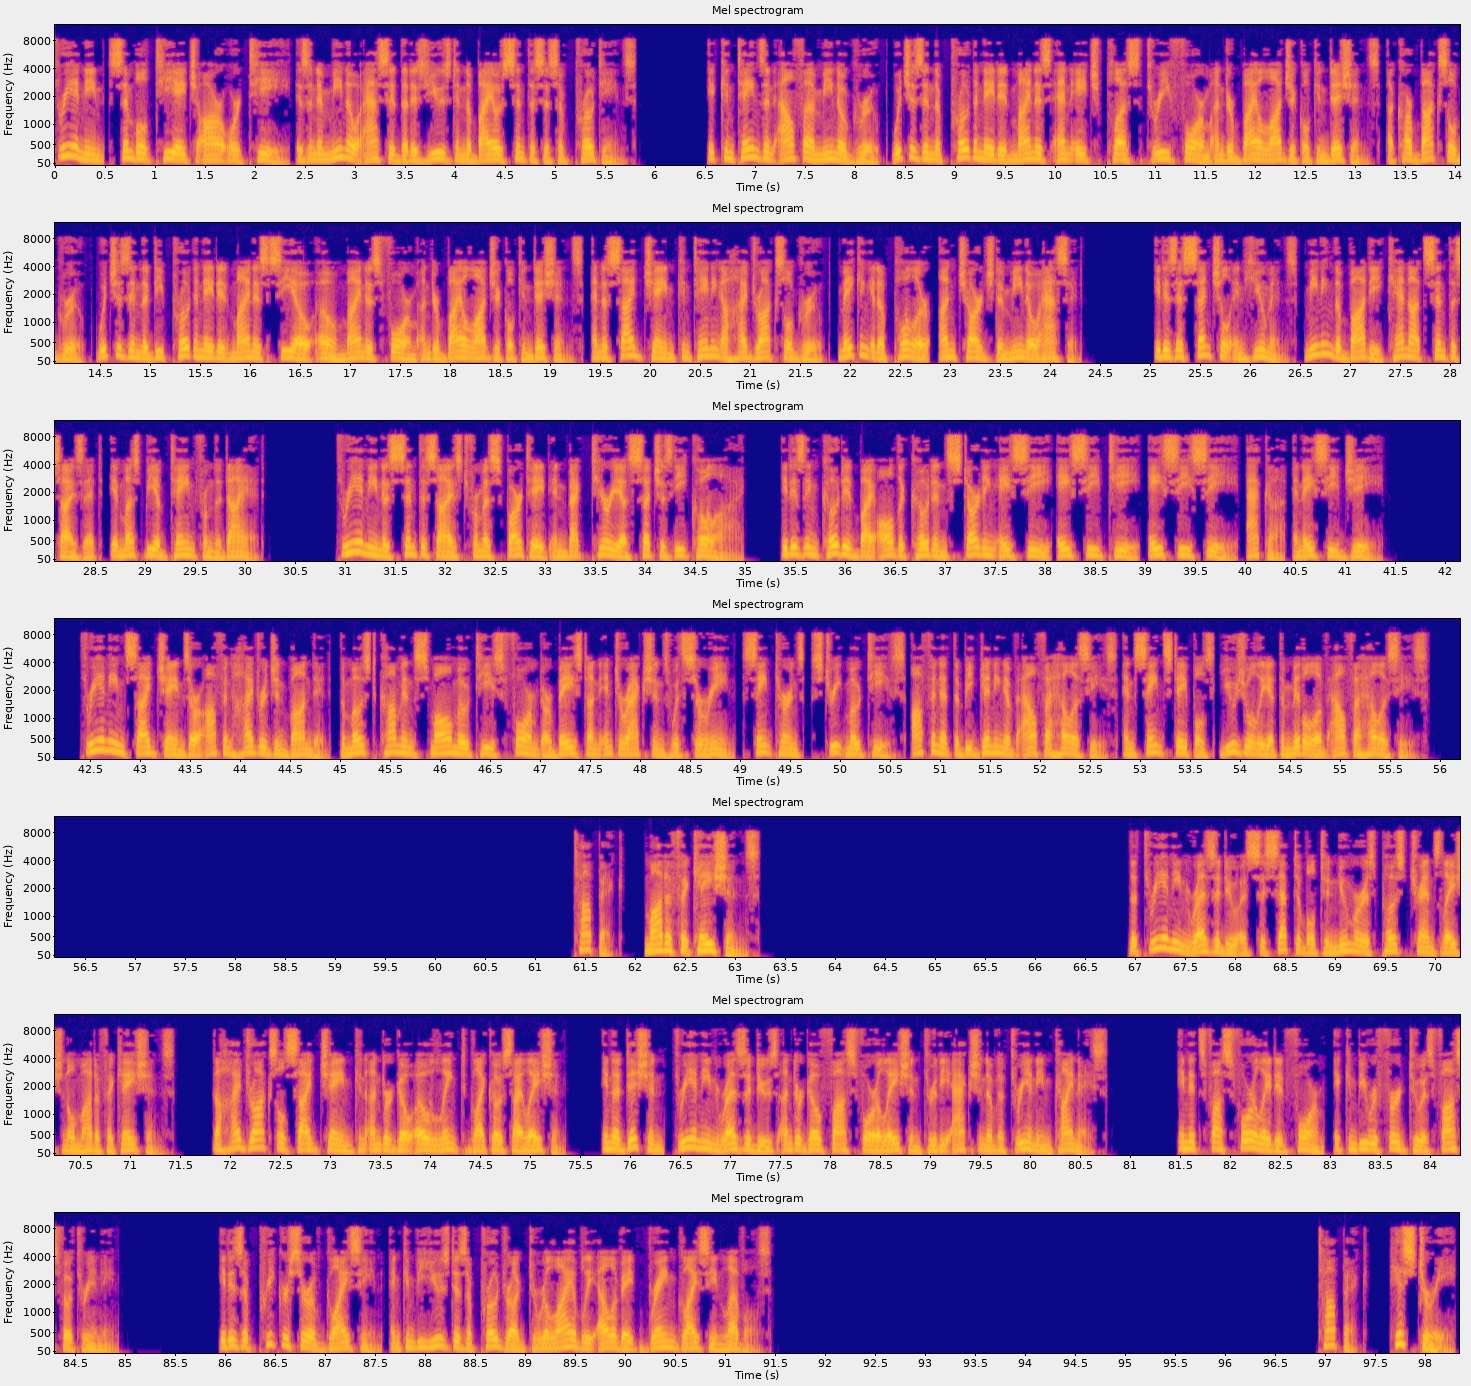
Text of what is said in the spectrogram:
Threonine symbol THR or T is an amino acid that is used in the biosynthesis of proteins. It contains an alpha amino group which is in the protonated -NH plus 3 form under biological conditions, a carboxyl group which is in the deprotonated -COO- form under biological conditions, and a side chain containing a hydroxyl group, making it a polar, uncharged amino acid. It is essential in humans, meaning the body cannot synthesize it, it must be obtained from the diet. Threonine is synthesized from aspartate in bacteria such as E. coli. It is encoded by all the codons starting AC, ACT, ACC, ACA, and ACG. Threonine sidechains are often hydrogen-bonded. The most common small motifs formed are based on interactions with serine, Saint turns, street motifs often at the beginning of alpha helices and Saint staples usually at the middle of alpha helices. Topic: Modifications. The threonine residue is susceptible to numerous post-translational modifications. The hydroxyl side chain can undergo O-linked glycosylation. In addition, threonine residues undergo phosphorylation through the action of a threonine kinase. In its phosphorylated form, it can be referred to as phosphothreonine. It is a precursor of glycine, and can be used as a prodrug to reliably elevate brain glycine levels. History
